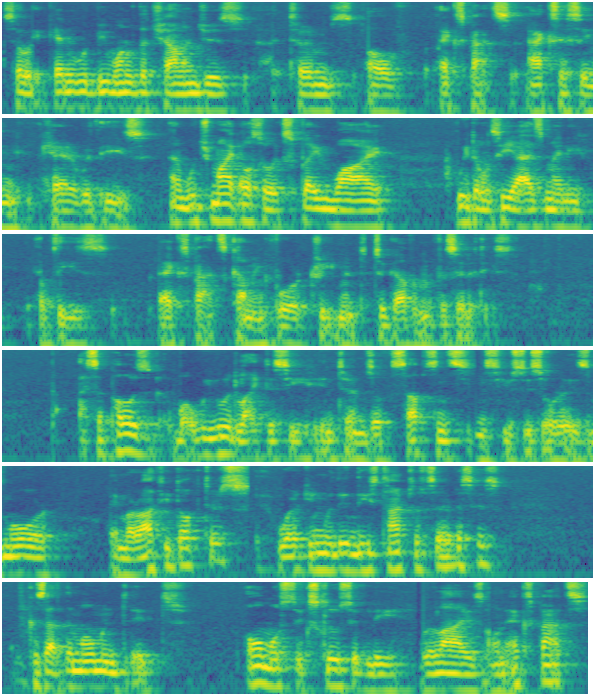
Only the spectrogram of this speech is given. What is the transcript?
So, again, it would be one of the challenges in terms of expats accessing care with ease, and which might also explain why we don't see as many of these expats coming for treatment to government facilities. I suppose what we would like to see in terms of substance misuse disorder is more Emirati doctors working within these types of services because at the moment it almost exclusively relies on expats.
